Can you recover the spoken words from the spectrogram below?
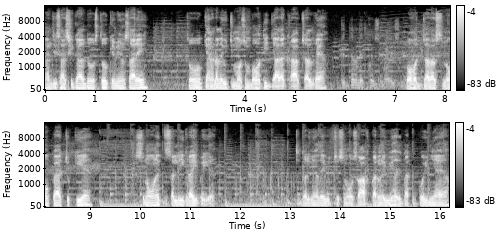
ਹਾਂਜੀ ਸਤਿ ਸ਼੍ਰੀ ਅਕਾਲ ਦੋਸਤੋ ਕਿਵੇਂ ਹੋ ਸਾਰੇ? ਸੋ ਕੈਨੇਡਾ ਦੇ ਵਿੱਚ ਮੌਸਮ ਬਹੁਤ ਹੀ ਜ਼ਿਆਦਾ ਖਰਾਬ ਚੱਲ ਰਿਹਾ ਜਿੱਧਰ ਦੇਖੋ ਸਨੋ ਹੀ snow। ਬਹੁਤ ਜ਼ਿਆਦਾ ਸਨੋ ਪੈ ਚੁੱਕੀ ਹੈ। ਸਨੋ ਨੇ ਤਸੱਲੀ ਕਰਾਈ ਪਈ ਹੈ। ਗਲੀਆਂ ਦੇ ਵਿੱਚ ਸਨੋ ਸਾਫ਼ ਕਰਨ ਲਈ ਵੀ ਹਜੇ ਤੱਕ ਕੋਈ ਨਹੀਂ ਆਇਆ।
